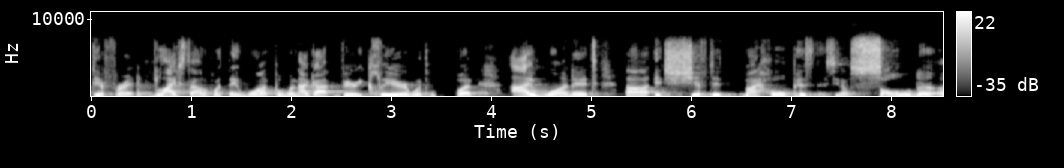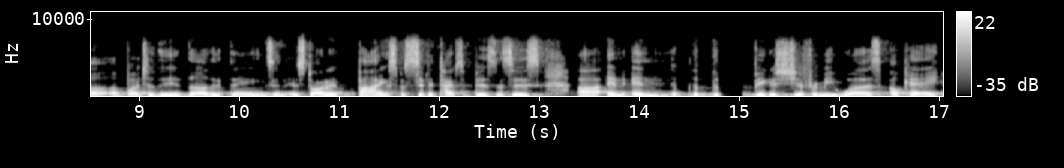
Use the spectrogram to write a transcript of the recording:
different lifestyle of what they want, but when I got very clear with what I wanted, uh, it shifted my whole business. You know, sold a, a bunch of the, the other things and, and, started buying specific types of businesses. Uh, and and the, the biggest shift for me was okay.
